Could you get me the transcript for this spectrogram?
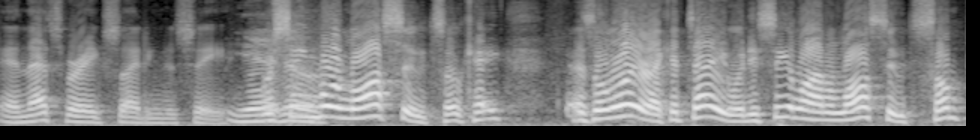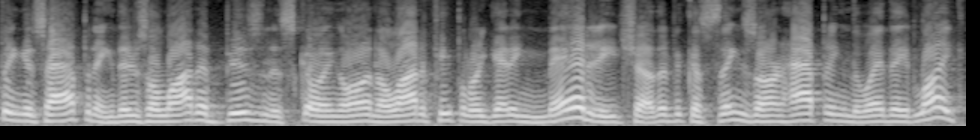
and that's very exciting to see. Yeah, We're seeing more lawsuits, okay? As a lawyer, I can tell you, when you see a lot of lawsuits, something is happening. There's a lot of business going on. A lot of people are getting mad at each other because things aren't happening the way they'd like.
